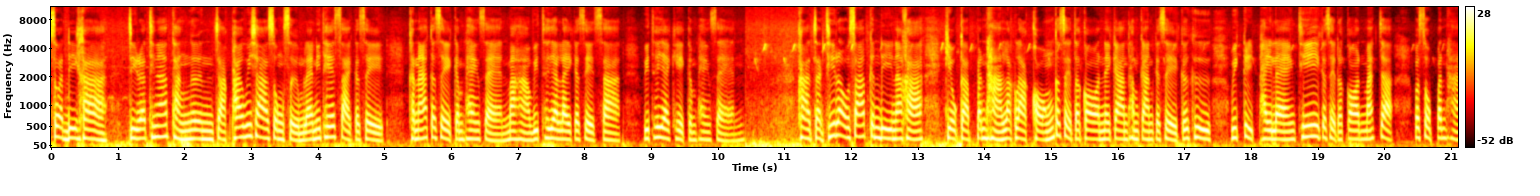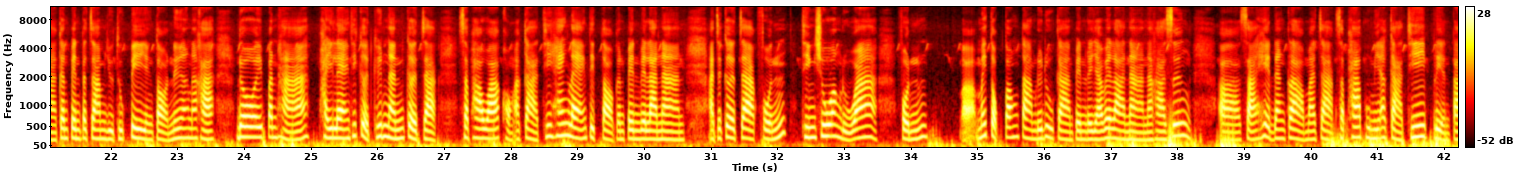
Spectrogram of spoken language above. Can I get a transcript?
สวัสดีค่ะ จิรัตินาถถังเงิน จากภาควิชาส่งเสริมและนิเทศศาสตร์เกษตร คณะเกษตรกำแพงแสน มหาวิทยาลัยเกษตรศาสตร์ วิทยาเขตกำแพงแสน ค่ะจากที่เราทราบกันดีนะคะ เกี่ยวกับปัญหาหลักๆ ของเกษตรกรในการทำการเกษตรก็คือ วิกฤตภัยแล้งที่เกษตรกรมักจะประสบปัญหากันเป็นประจำอยู่ทุกปีอย่างต่อเนื่องนะคะ โดยปัญหาภัยแล้งที่เกิดขึ้นนั้นเกิดจากสภาวะของอากาศที่แห้งแล้งติดต่อกันเป็นเวลานาน อาจจะเกิดจากฝนทิ้งช่วงหรือว่าฝนไม่ตกต้องตามฤดูกาลเป็นระยะเวลานานนะคะ ซึ่ง สาเหตุดังกล่าวมาจากสภาพภูมิอากาศที่เปลี่ยนไป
